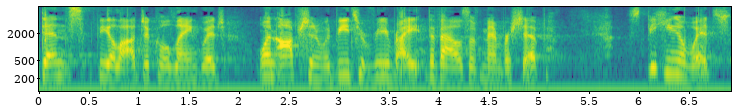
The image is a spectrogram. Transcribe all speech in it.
dense theological language, one option would be to rewrite the vows of membership. Speaking of which,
